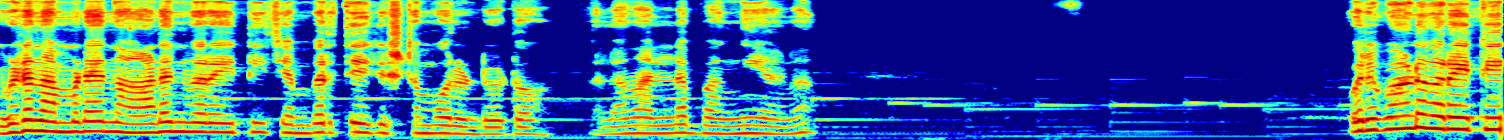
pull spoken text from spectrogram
ഇവിടെ നമ്മുടെ നാടൻ വെറൈറ്റി ചെമ്പരത്തിയൊക്കെ ഇഷ്ടംപോലെ ഉണ്ട് കേട്ടോ. നല്ല നല്ല ഭംഗിയാണ്. ഒരുപാട് വെറൈറ്റി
